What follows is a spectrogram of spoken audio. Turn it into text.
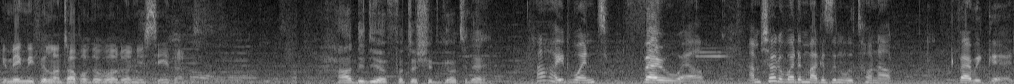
You make me feel on top of the world when you say that. How did your photo shoot go today? Ah, it went very well. I'm sure the wedding magazine will turn out very good.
